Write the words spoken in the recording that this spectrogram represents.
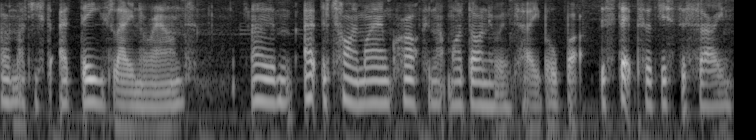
Um, I just had these laying around. Um, at the time I am crafting up my dining room table but the steps are just the same.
